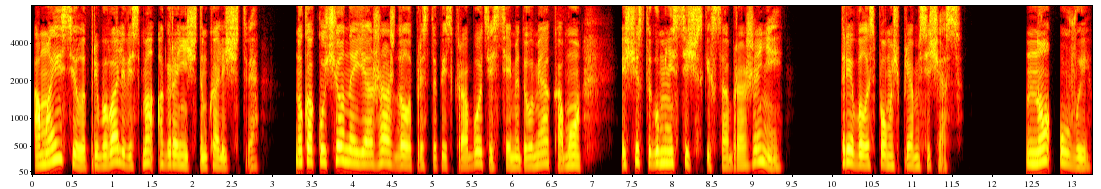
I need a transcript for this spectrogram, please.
а мои силы пребывали в весьма ограниченном количестве. Но как ученый я жаждала приступить к работе с теми двумя, кому из чисто гуманистических соображений требовалась помощь прямо сейчас. Но, увы,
